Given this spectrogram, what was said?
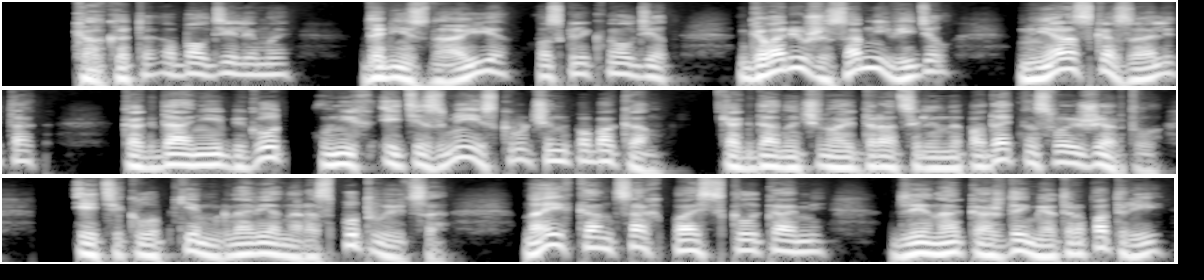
— Как это? — обалдели мы. — Да не знаю я, — воскликнул дед. — Говорю же, сам не видел. Мне рассказали так. Когда они бегут, у них эти змеи скручены по бокам. Когда начинают драться или нападать на свою жертву, эти клубки мгновенно распутываются, на их концах пасть с клыками, длина каждой метра по три.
